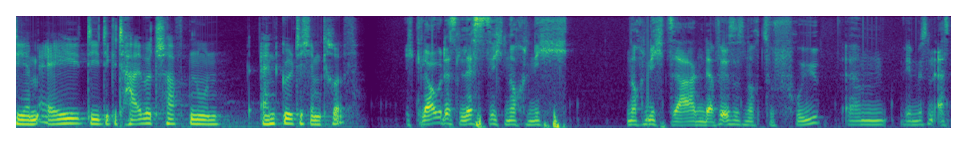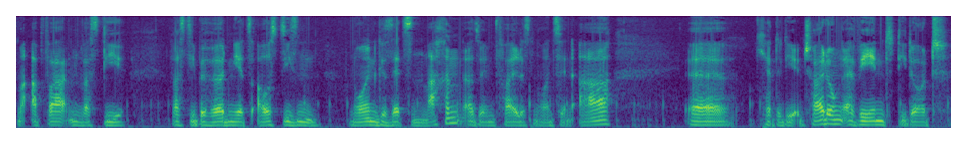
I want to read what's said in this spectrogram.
DMA die Digitalwirtschaft nun endgültig im Griff? Ich glaube, das lässt sich noch nicht, noch nicht sagen. Dafür ist es noch zu früh. Ähm, wir müssen erstmal abwarten, was die, was die Behörden jetzt aus diesen neuen Gesetzen machen. Also im Fall des 19a. Äh, ich hatte die Entscheidungen erwähnt, die dort,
